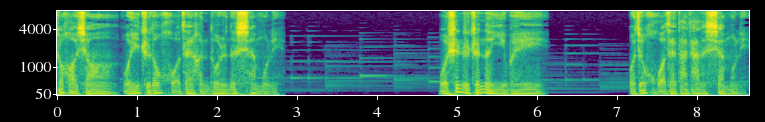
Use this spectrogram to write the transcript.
就好像我一直都活在很多人的羡慕里，我甚至真的以为，我就活在大家的羡慕里。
